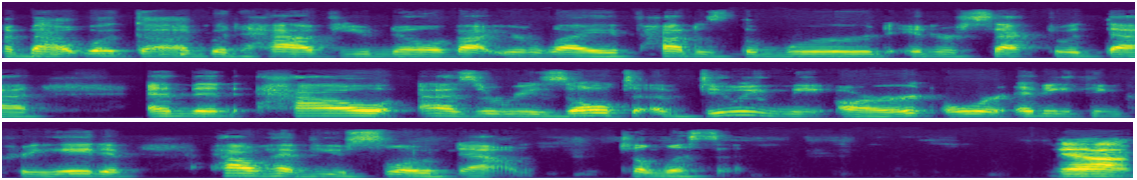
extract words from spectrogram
about what god would have you know about your life how does the word intersect with that and then how as a result of doing the art or anything creative how have you slowed down to listen yeah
